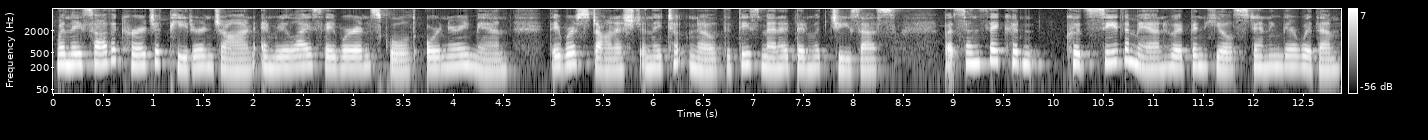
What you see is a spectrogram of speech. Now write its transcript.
When they saw the courage of Peter and John and realized they were unschooled, ordinary men, they were astonished and they took note that these men had been with Jesus. But since they couldn't, could see the man who had been healed standing there with them,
